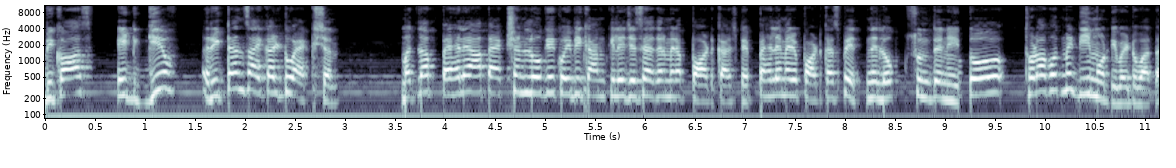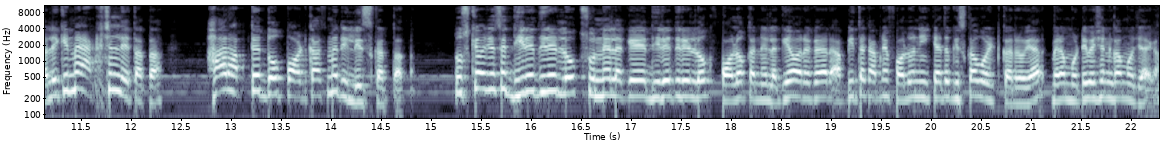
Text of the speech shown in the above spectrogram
because it give return cycle to action मतलब पहले आप एक्शन लोगे कोई भी काम के लिए, जैसे अगर मेरा पॉडकास्ट है पहले मेरे पॉडकास्ट पे इतने लोग सुनते नहीं तो थोड़ा बहुत मैं डीमोटिवेट हुआ था, लेकिन मैं एक्शन लेता था। हर हफ़्ते दो पॉडकास्ट में रिलीज़ करता था। तो उसकी वजह से धीरे धीरे लोग सुनने लगे धीरे धीरे लोग फॉलो करने लगे, और अगर अभी तक आपने फॉलो नहीं किया तो किसका वेट कर रहे हो यार? मेरा मोटिवेशन कम हो जाएगा।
